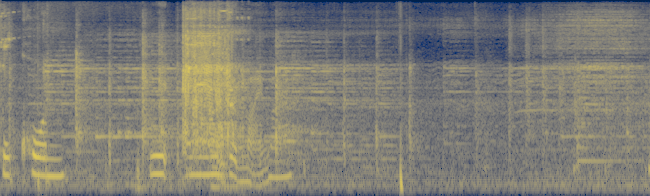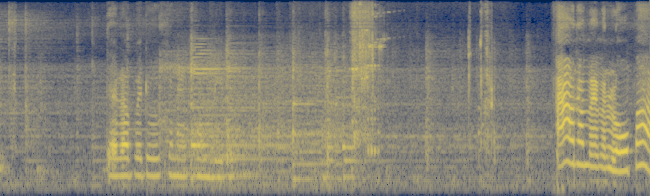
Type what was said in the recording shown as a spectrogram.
ทุกคนอุ๊ยอันนี้มีจดหมายมาเดี๋ยวเราไปดูคะแนนความดีดีอ้าวทำไมมันลบอะ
